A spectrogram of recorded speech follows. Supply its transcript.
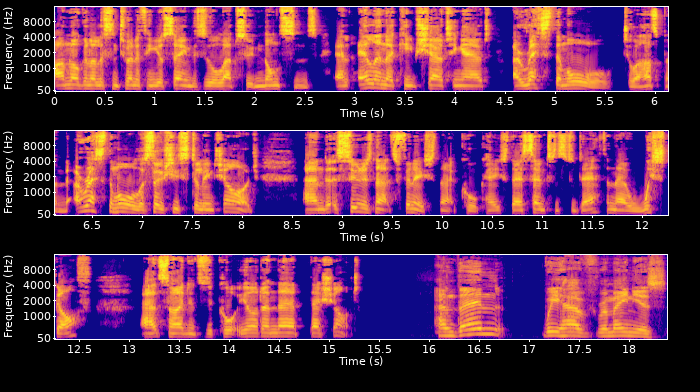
I'm not going to listen to anything you're saying. This is all absolute nonsense. And Eleanor keeps shouting out, arrest them all to her husband. Arrest them all as though she's still in charge. And as soon as that's finished, that court case, they're sentenced to death and they're whisked off outside into the courtyard and they're, they're shot. And then we have Romania's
